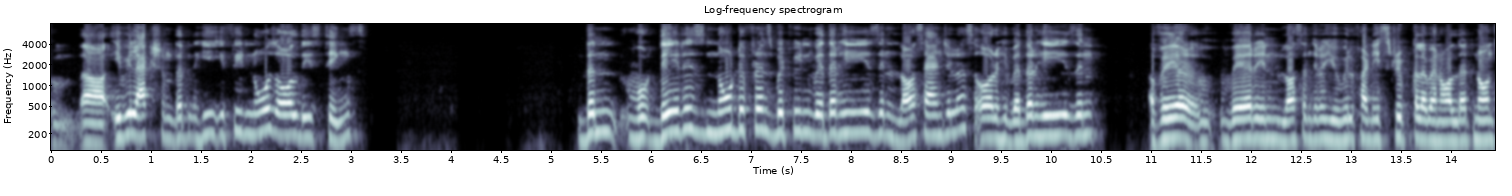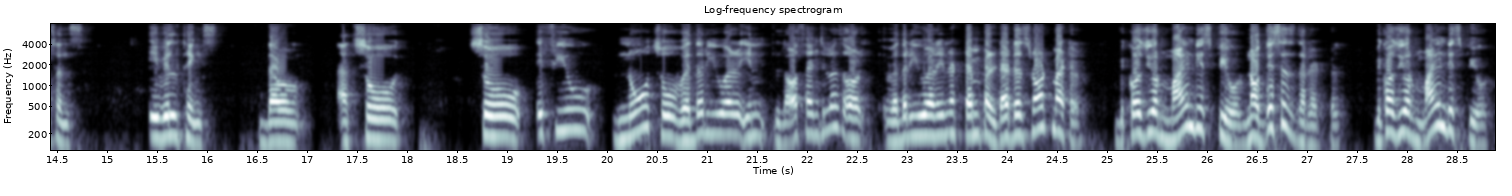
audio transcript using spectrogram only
um, uh, evil action? Then he if he knows all these things then there is no difference between whether he is in los angeles or he, whether he is in uh, where where in los angeles you will find a strip club and all that nonsense evil things. The uh, so so if you know so whether you are in los angeles or whether you are in a temple that does not matter because your mind is pure. Now this is the red pill. Because your mind is pure.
